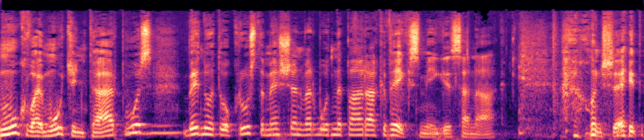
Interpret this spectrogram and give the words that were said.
mūku vai mūķiņu tērpos, mm. bet no to krusta mešana varbūt nepārāk veiksmīgi sanāk. Un šeit,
